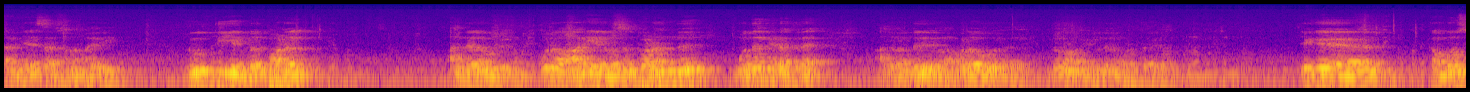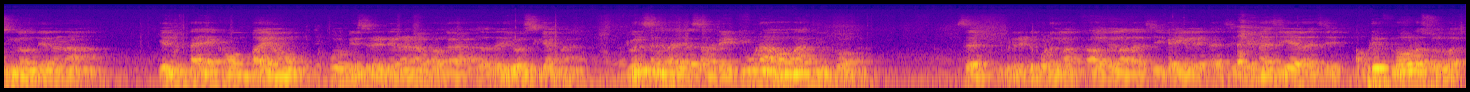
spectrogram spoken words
தனஞ்சய் சார் சொன்ன மாதிரி நூத்தி எண்பது பாடல் அந்த அளவுக்கு ஒரு ஆறு ஏழு வருஷம் தொடர்ந்து முதல் இடத்துல அது வந்து அவ்வளவு தூரம் எழுதின ஒருத்தர் எங்க கம்போசிங்ல வந்து என்னன்னா எந்த தயக்கம் பயம் ஒரு மியூசிக் என்ன நினைப்பாங்க? அதாவது யோசிக்காம யுவன் சங்கராஜா சாருடைய டியூனை அவன் மாற்றி விட்டுருவாங்க. சார் இப்படி ரெண்டு போட்டுக்கலாம். கால்கள் நாளாச்சு கைகள் லேட்டாச்சு என்னாச்சு ஏதாச்சு. அப்படியே ஃப்ளோவில் சொல்லுவார்.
